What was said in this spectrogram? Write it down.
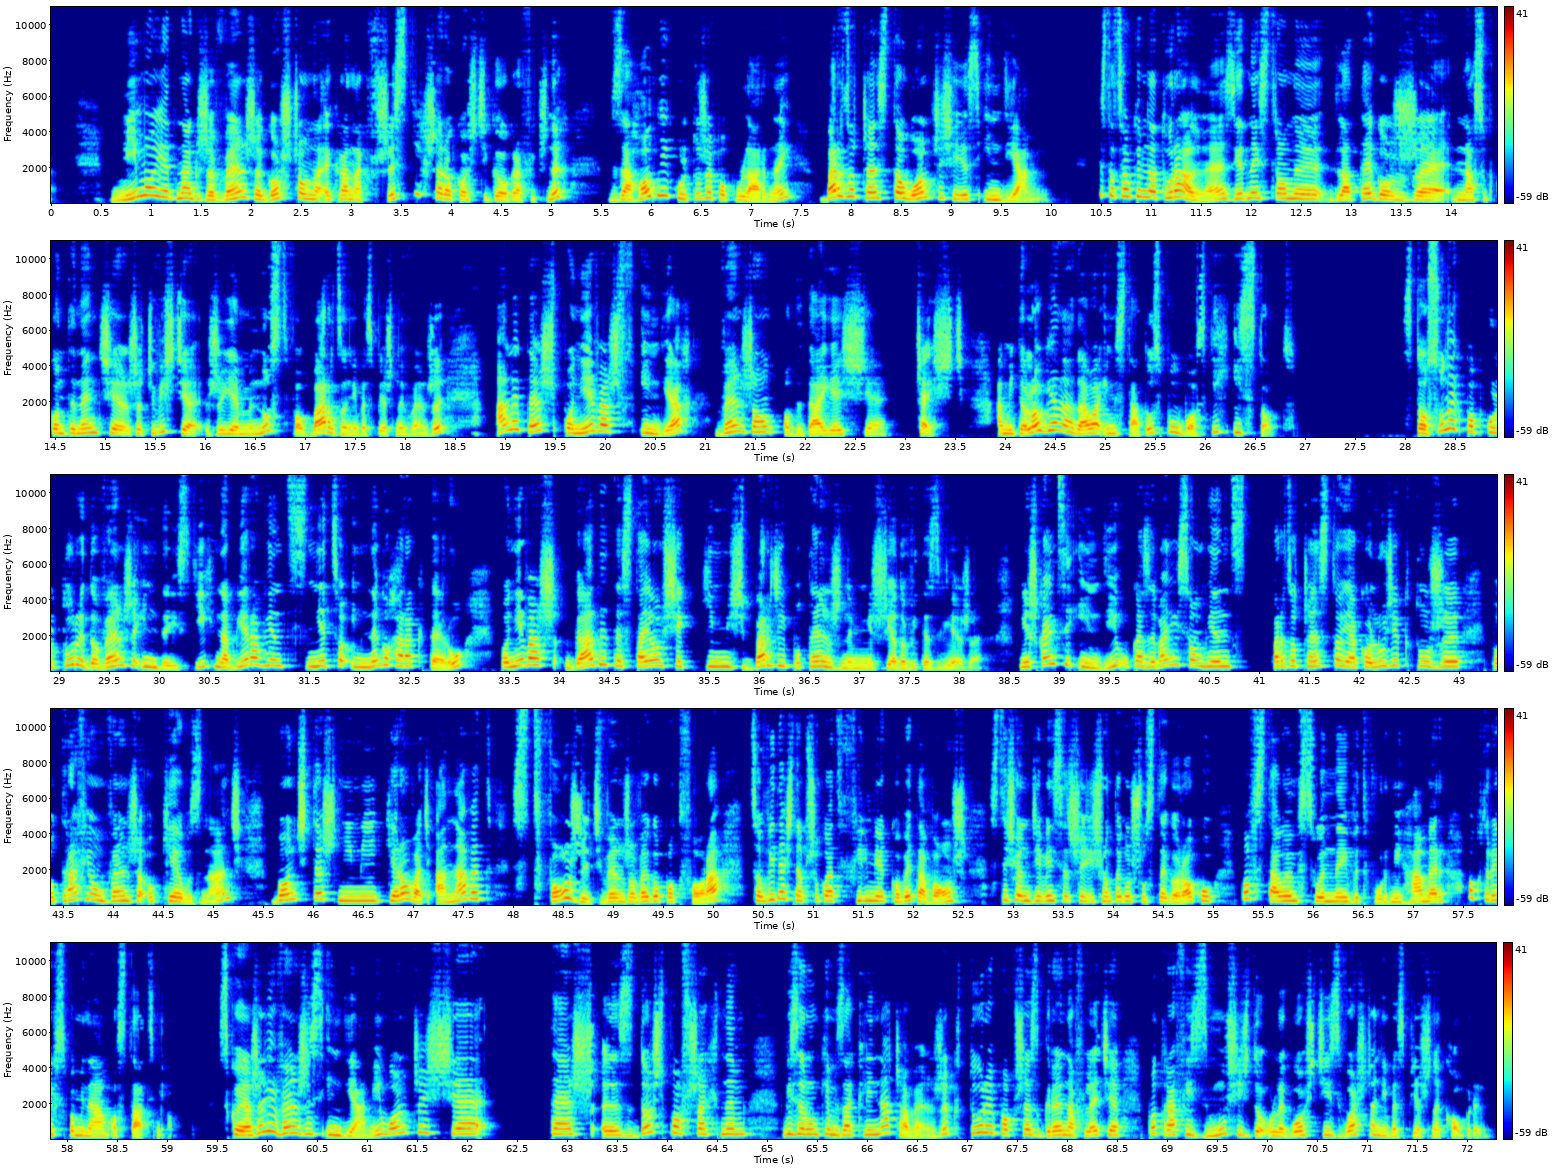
Mimo jednak, że węże goszczą na ekranach wszystkich szerokości geograficznych, w zachodniej kulturze popularnej bardzo często łączy się je z Indiami. Jest to całkiem naturalne. Z jednej strony dlatego, że na subkontynencie rzeczywiście żyje mnóstwo bardzo niebezpiecznych węży, ale też ponieważ w Indiach wężom oddaje się cześć, a mitologia nadała im status półboskich istot. Stosunek popkultury do węży indyjskich nabiera więc nieco innego charakteru, ponieważ gady te stają się kimś bardziej potężnym niż jadowite zwierzę. Mieszkańcy Indii ukazywani są więc bardzo często jako ludzie, którzy potrafią węże okiełznać, bądź też nimi kierować, a nawet stworzyć wężowego potwora, co widać na przykład w filmie Kobieta Wąż z 1966 roku, powstałym w słynnej wytwórni Hammer, o której wspominałam ostatnio. Skojarzenie węży z Indiami łączy się też y, z dość powszechnym wizerunkiem zaklinacza węży, który poprzez grę na flecie potrafi zmusić do uległości zwłaszcza niebezpieczne kobry.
